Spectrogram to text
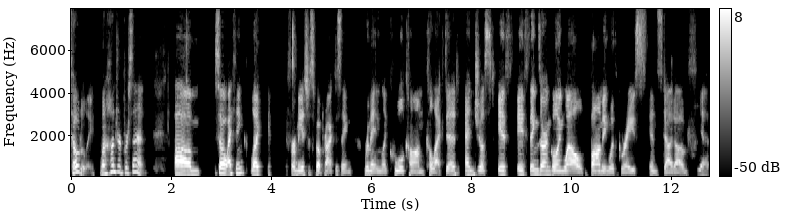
totally, one hundred percent. Um, so I think like for me, it's just about practicing remaining like cool calm collected and just if if things aren't going well bombing with grace instead of Yeah.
